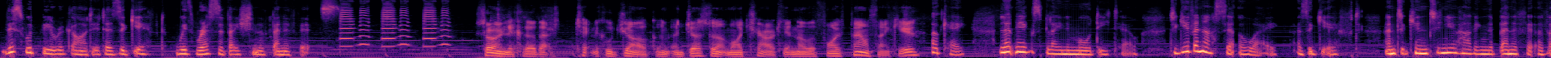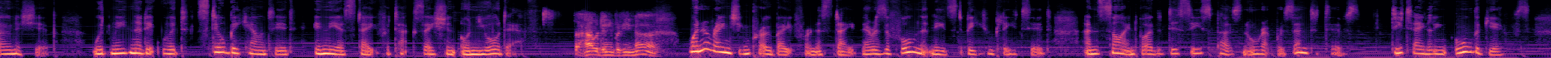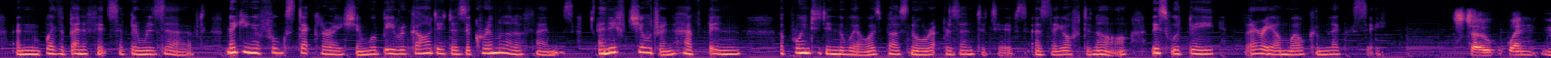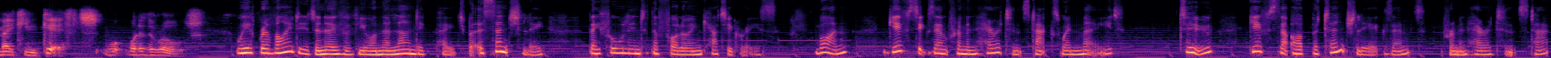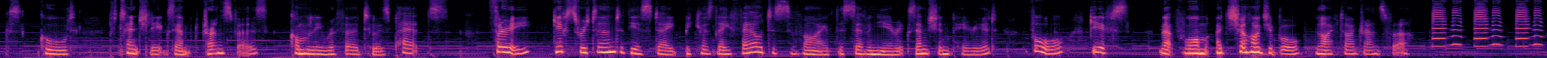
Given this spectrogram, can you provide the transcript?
this would be regarded as a gift with reservation of benefits. Sorry, Nicola, that's technical jargon, and just like my charity, another £5, thank you. Okay, let me explain in more detail. To give an asset away as a gift and to continue having the benefit of ownership would mean that it would still be counted in the estate for taxation on your death. But how would anybody know? When arranging probate for an estate, there is a form that needs to be completed and signed by the deceased personal representatives. Detailing all the gifts and whether benefits have been reserved. Making a false declaration would be regarded as a criminal offence, and if children have been appointed in the will as personal representatives, as they often are, this would be very unwelcome legacy. So, when making gifts, what are the rules? We have provided an overview on the landing page, but essentially, they fall into the following categories. 1. Gifts exempt from inheritance tax when made. 2. Gifts that are potentially exempt from inheritance tax, called potentially exempt transfers, commonly referred to as PETs. 3. Gifts returned to the estate because they failed to survive the seven year exemption period. 4. Gifts that form a chargeable lifetime transfer.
